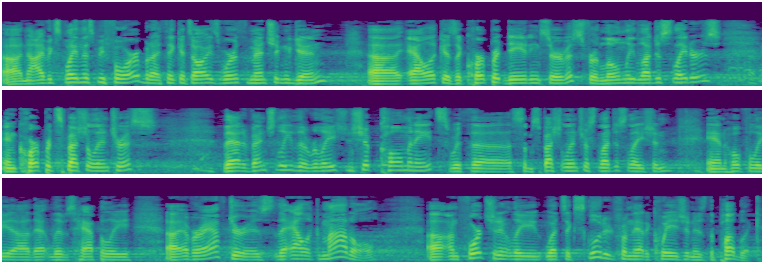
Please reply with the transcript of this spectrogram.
Uh, now, I've explained this before, but I think it's always worth mentioning again. Uh, ALEC is a corporate dating service for lonely legislators and corporate special interests that eventually the relationship culminates with uh, some special interest legislation, and hopefully uh, that lives happily uh, ever after, is the ALEC model. Uh, unfortunately, what's excluded from that equation is the public,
